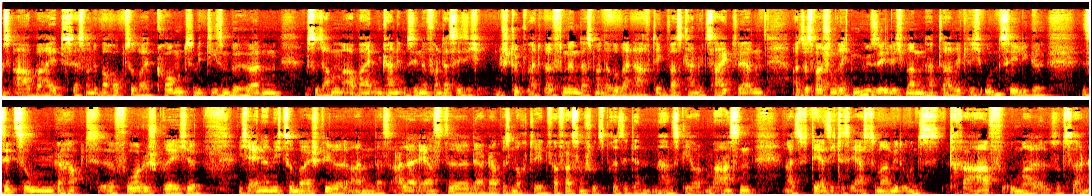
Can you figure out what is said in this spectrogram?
Überzeugungsarbeit, dass man überhaupt so weit kommt, mit diesen Behörden zusammenarbeiten kann, im Sinne von, dass sie sich ein Stück weit öffnen, dass man darüber nachdenkt, was kann gezeigt werden. Also es war schon recht mühselig. Man hat da wirklich unzählige Sitzungen gehabt, äh, Vorgespräche. Ich erinnere mich zum Beispiel an das allererste, da gab es noch den Verfassungsschutzpräsidenten Hans-Georg Maaßen, als der sich das erste Mal mit uns traf, um mal sozusagen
